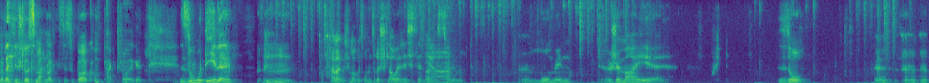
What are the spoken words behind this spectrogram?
mal gleich hier Schluss machen. Heute ist eine super Kompaktfolge. So, Dele. Aber ich schau mal kurz auf unsere schlaue Liste. Ja. Moment. Gemail. So. Aha, aha.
